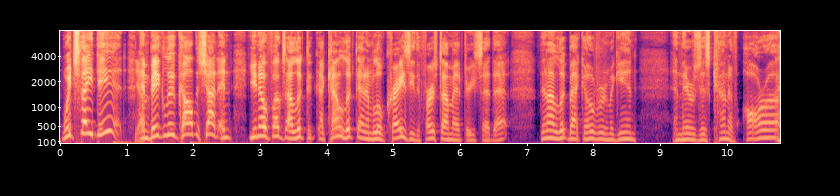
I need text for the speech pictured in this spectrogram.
which they did. Yeah. And Big Lou called the shot. And you know, folks, I looked, at, I kind of looked at him a little crazy the first time after he said that. Then I looked back over him again, and there was this kind of aura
